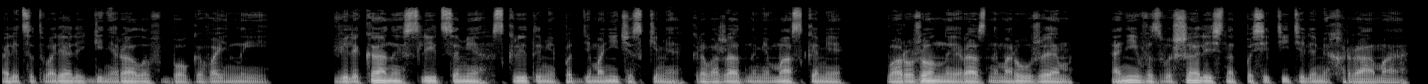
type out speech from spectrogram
олицетворяли генералов бога войны. Великаны с лицами, скрытыми под демоническими кровожадными масками, Вооруженные разным оружием, они возвышались над посетителями храма.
